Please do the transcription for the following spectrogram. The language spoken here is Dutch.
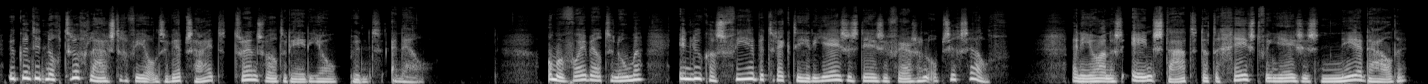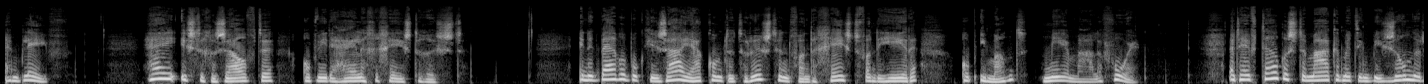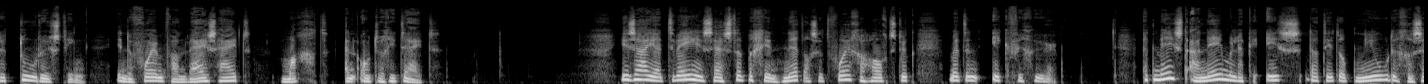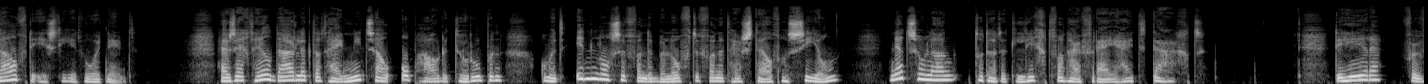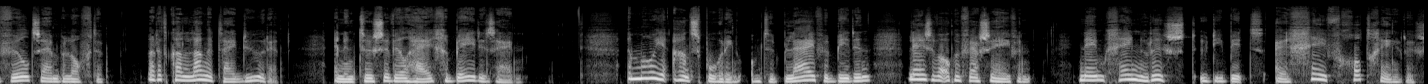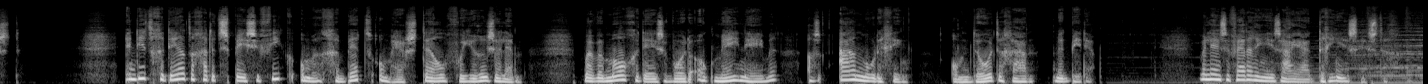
U kunt dit nog terugluisteren via onze website transworldradio.nl. Om een voorbeeld te noemen, in Lucas 4 betrekt de Heer Jezus deze versen op zichzelf. En in Johannes 1 staat dat de geest van Jezus neerdaalde en bleef. Hij is de gezalfde op wie de Heilige Geest rust. In het Bijbelboek Jezaja komt het rusten van de geest van de Heere op iemand meermalen voor. Het heeft telkens te maken met een bijzondere toerusting in de vorm van wijsheid, macht en autoriteit. Jesaja 62 begint net als het vorige hoofdstuk met een ik-figuur. Het meest aannemelijke is dat dit opnieuw de gezalfde is die het woord neemt. Hij zegt heel duidelijk dat hij niet zal ophouden te roepen om het inlossen van de belofte van het herstel van Sion, net zolang totdat het licht van haar vrijheid daagt. De Heere vervult zijn belofte, maar het kan lange tijd duren, en intussen wil hij gebeden zijn. Een mooie aansporing om te blijven bidden lezen we ook in vers 7. Neem geen rust, u die bidt, en geef God geen rust. In dit gedeelte gaat het specifiek om een gebed om herstel voor Jeruzalem, maar we mogen deze woorden ook meenemen als aanmoediging om door te gaan met bidden. We lezen verder in Jesaja 63.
